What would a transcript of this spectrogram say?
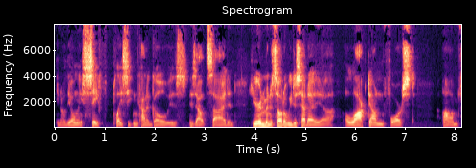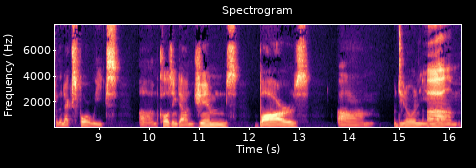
you know, the only safe place you can kind of go is is outside. And here in Minnesota, we just had a uh, a lockdown enforced um, for the next four weeks, um, closing down gyms, bars. Um, do you know any? Um,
